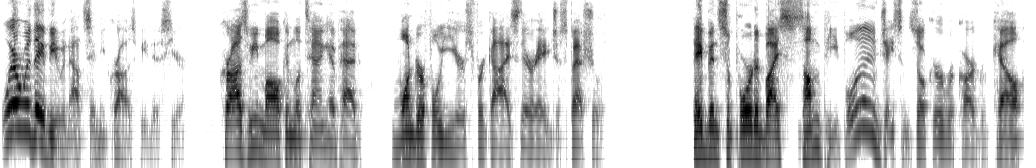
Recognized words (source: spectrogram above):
Where would they be without Sidney Crosby this year? Crosby, Malkin, Letang have had wonderful years for guys their age, especially. They've been supported by some people. Eh, Jason Zucker, Rickard Rakell,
